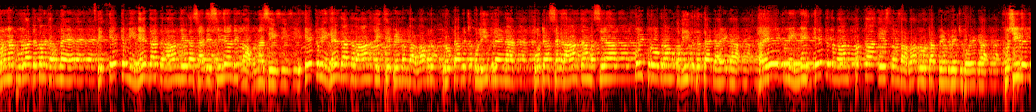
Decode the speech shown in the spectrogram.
ਹੁਣ ਮੈਂ ਪੂਰਾ ਯਤਨ ਕਰਨਾ ਹੈ ਕਿ ਇੱਕ ਮਹੀਨੇ ਦਾ ਦੀਵਾਨ ਜਿਹੜਾ ਸਾਡੇ ਸਿੰਘਾਂ ਦੀ ਭਾਵਨਾ ਸੀ, ਕਿ ਇੱਕ ਮਹੀਨੇ ਦਾ ਦੌਰਾਨ ਇੱਥੇ ਪਿੰਡ ਹੰਦਾਵਾ ਰੋਟਾ ਵਿੱਚ ਉਲੀਕ ਲੈਣਾ ਉਹ ਜਾਂ ਸੰਗਰਾਂਦ ਜਾਂ ਮੱਸਿਆ, ਕੋਈ ਪ੍ਰੋਗਰਾਮ ਉਲੀਕ ਦਿੱਤਾ ਜਾਏਗਾ। ਹਰੇਕ ਮਹੀਨੇ ਇੱਕ ਦੀਵਾਨ ਪੱਕਾ ਇਸ ਤਰ੍ਹਾਂ ਰੰਧਾਵਾ ਰੋਟਾ ਪਿੰਡ ਵਿੱਚ ਹੋਏਗਾ। ਖੁਸ਼ੀ ਵਿੱਚ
